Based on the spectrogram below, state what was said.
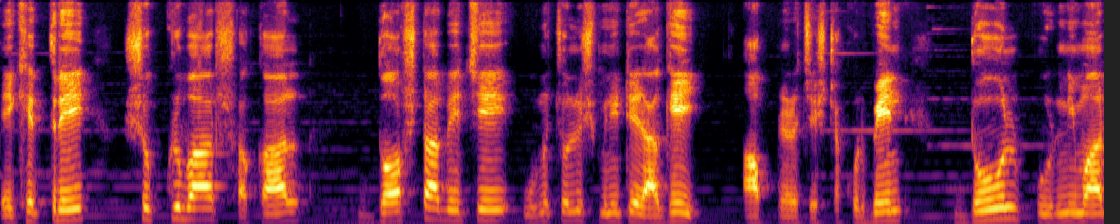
এক্ষেত্রে শুক্রবার সকাল দশটা বেজে উনচল্লিশ মিনিটের আগেই আপনারা চেষ্টা করবেন দোল পূর্ণিমার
